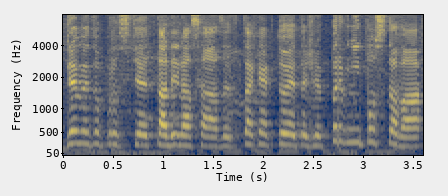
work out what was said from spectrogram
jdeme to prostě tady nasázet tak, jak to je. Takže první postava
